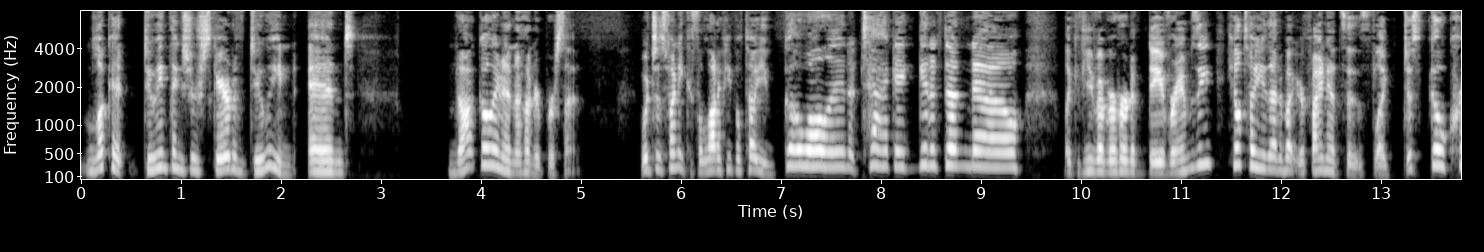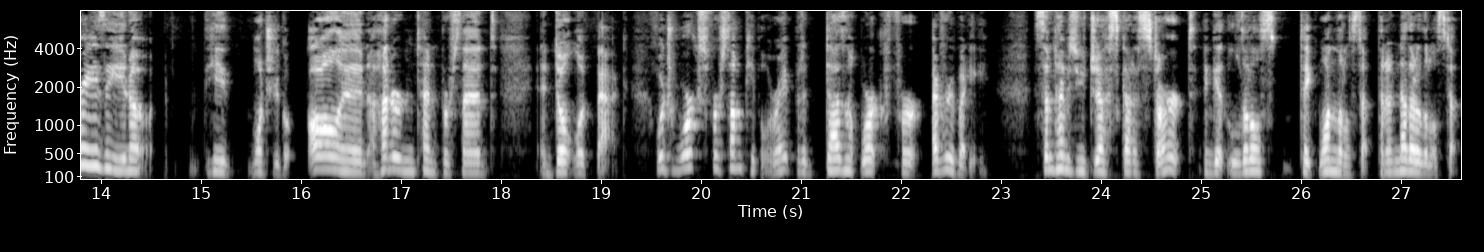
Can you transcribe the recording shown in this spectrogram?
look at doing things you're scared of doing and not going in 100%. Which is funny because a lot of people tell you, go all in, attack it, get it done now. Like if you've ever heard of Dave Ramsey, he'll tell you that about your finances. Like just go crazy, you know. He wants you to go all in 110% and don't look back which works for some people, right? But it doesn't work for everybody. Sometimes you just got to start and get little, take one little step, then another little step,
